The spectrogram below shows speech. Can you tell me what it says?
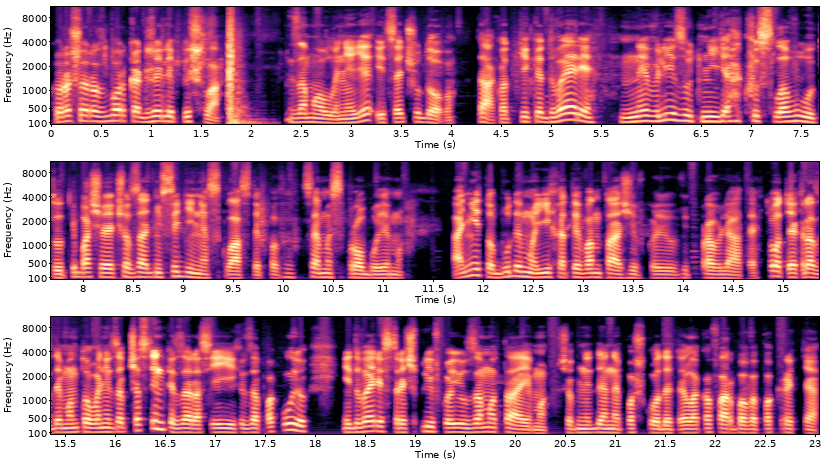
Коротше, розборка джилі пішла. Замовлення є, і це чудово. Так, от тільки двері не влізуть ніяку славу тут. Хіба що якщо задні сидіння скласти, це ми спробуємо. А ні, то будемо їхати вантажівкою відправляти. От якраз демонтовані запчастинки. Зараз я їх запакую і двері стречплівкою замотаємо, щоб ніде не пошкодити лакофарбове покриття.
